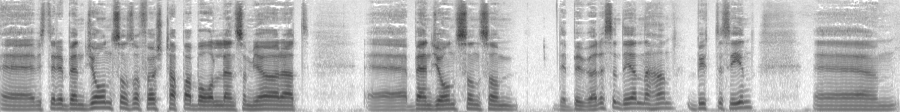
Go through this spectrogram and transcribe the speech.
Eh, visst är det Ben Johnson som först tappar bollen som gör att eh, Ben Johnson som det buades en del när han byttes in. Ehm,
